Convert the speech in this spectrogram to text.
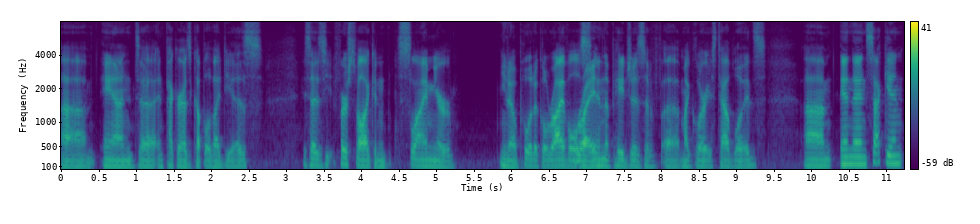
Um, and uh, and Pecker has a couple of ideas. He says, first of all, I can slime your, you know, political rivals right. in the pages of uh, my glorious tabloids, um, and then second,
